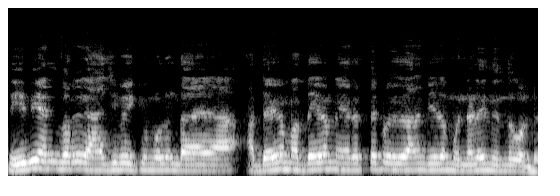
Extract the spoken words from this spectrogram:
പി വി അൻവർ രാജിവെക്കുമ്പോൾ ഉണ്ടായ അദ്ദേഹം അദ്ദേഹം നേരത്തെ പ്രതിദാനം ചെയ്ത മുന്നണിയിൽ നിന്നുകൊണ്ട്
